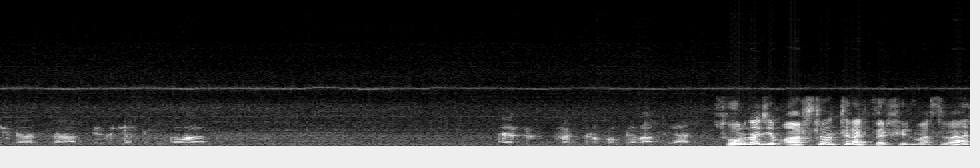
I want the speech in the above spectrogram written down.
çıkarttılar. Hani biz de çektik ama her türlü traktörü kopyalandı yani. Sonracığım Arslan Traktör firması var.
